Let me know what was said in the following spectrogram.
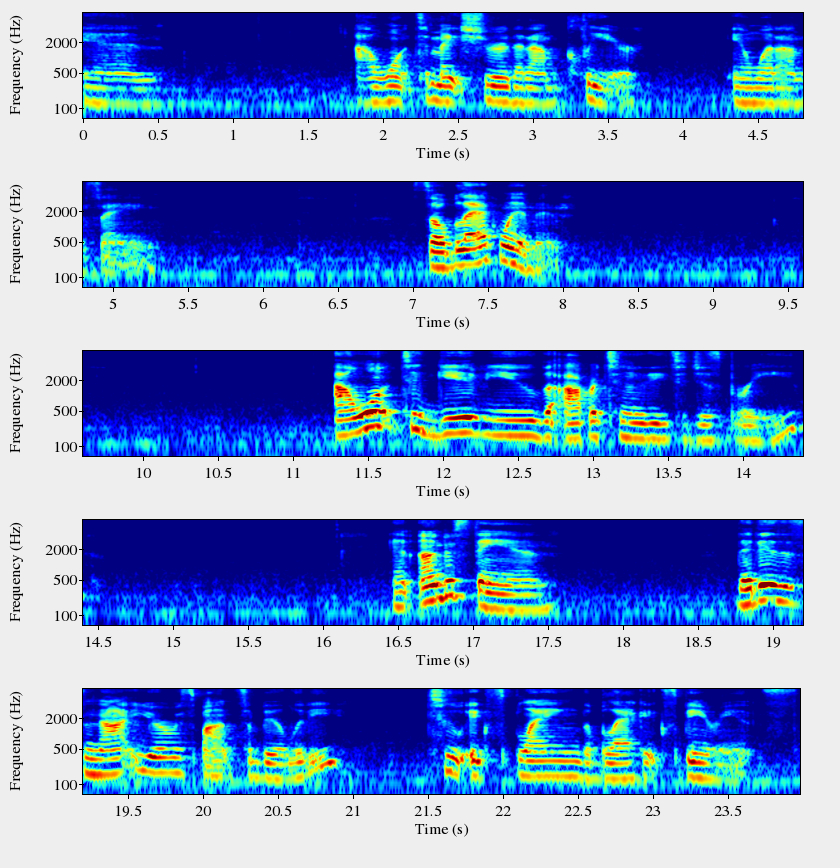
and I want to make sure that I'm clear in what I'm saying. So black women, I want to give you the opportunity to just breathe and understand that it is not your responsibility to explain the black experience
